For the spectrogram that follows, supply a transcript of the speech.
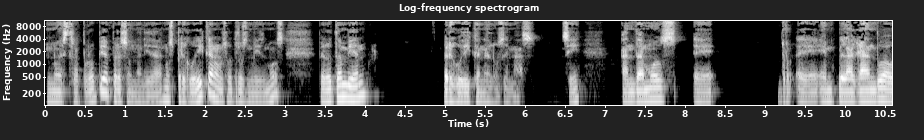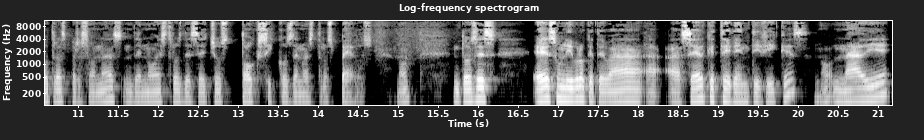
nuestra propia personalidad, nos perjudican a nosotros mismos, pero también perjudican a los demás, ¿sí? Andamos eh, emplagando a otras personas de nuestros desechos tóxicos, de nuestros pedos, ¿no? Entonces, es un libro que te va a hacer que te identifiques, ¿no? Nadie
